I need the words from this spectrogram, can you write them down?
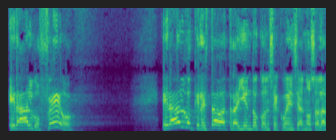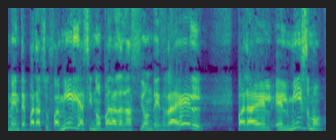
era algo feo, era algo que le estaba trayendo consecuencias no solamente para su familia, sino para la nación de Israel, para él, mismo,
